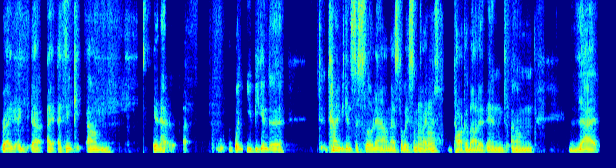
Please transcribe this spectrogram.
Right. I, uh, I, I think um, it uh, when you begin to time begins to slow down. That's the way some mm-hmm. fighters talk about it, and um, that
